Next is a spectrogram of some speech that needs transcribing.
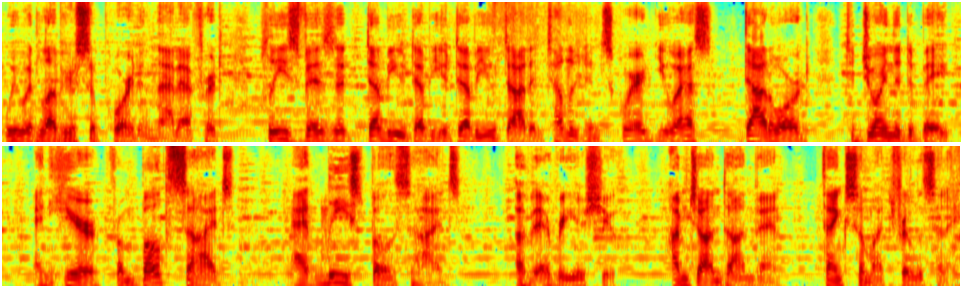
We would love your support in that effort. Please visit www.intelligencesquaredus.org to join the debate and hear from both sides, at least both sides, of every issue. I'm John Donvan. Thanks so much for listening.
